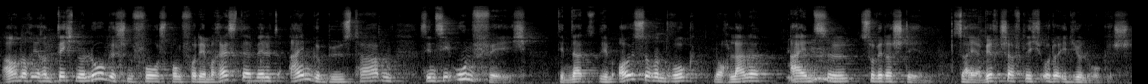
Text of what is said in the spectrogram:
auch noch ihren technologischen Vorsprung vor dem Rest der Welt eingebüßt haben, sind sie unfähig, dem, dem äußeren Druck noch lange einzeln zu widerstehen, sei er wirtschaftlich oder ideologisch.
